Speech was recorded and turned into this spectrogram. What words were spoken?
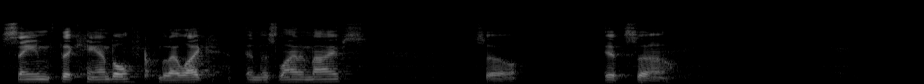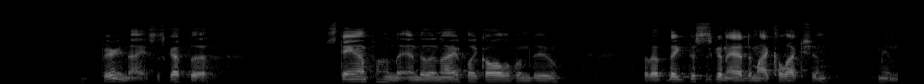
Same thick handle that I like in this line of knives. So it's uh, very nice. It's got the stamp on the end of the knife like all of them do. But I think this is going to add to my collection. I mean,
